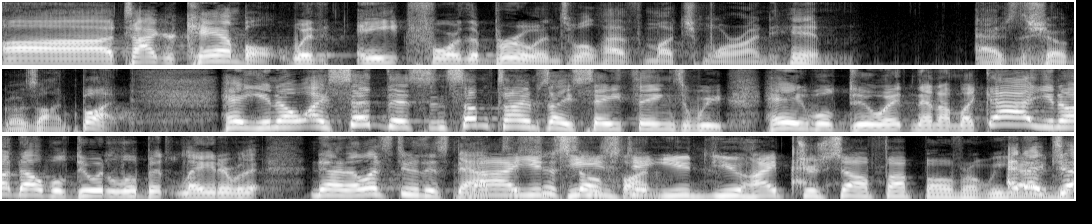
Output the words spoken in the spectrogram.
Uh, Tyger Campbell with eight for the Bruins. We'll have much more on him as the show goes on. But hey, you know, I said this, and sometimes I say things, and we, hey, we'll do it, and then I'm like, ah, you know, what? no, we'll do it a little bit later. No, no, let's do this now. Nah, it's you just teased so it. You you hyped yourself up over it. We got I, ju-.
